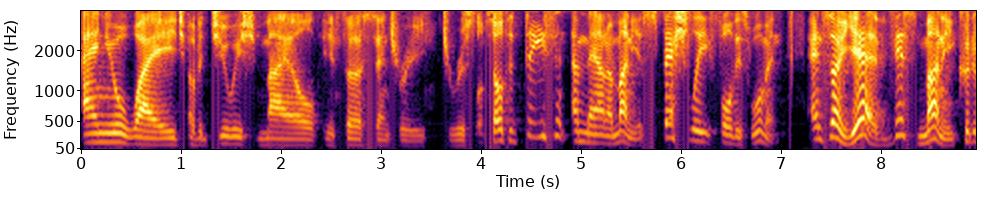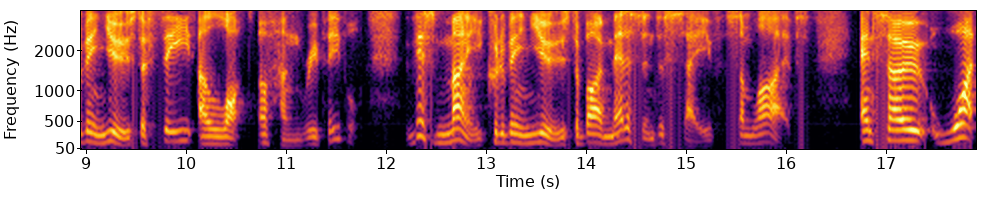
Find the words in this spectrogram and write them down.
annual wage of a Jewish male in first century Jerusalem. So it's a decent amount of money, especially for this woman. And so, yeah, this money could have been used to feed a lot of hungry people. This money could have been used to buy medicine to save some lives. And so, what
